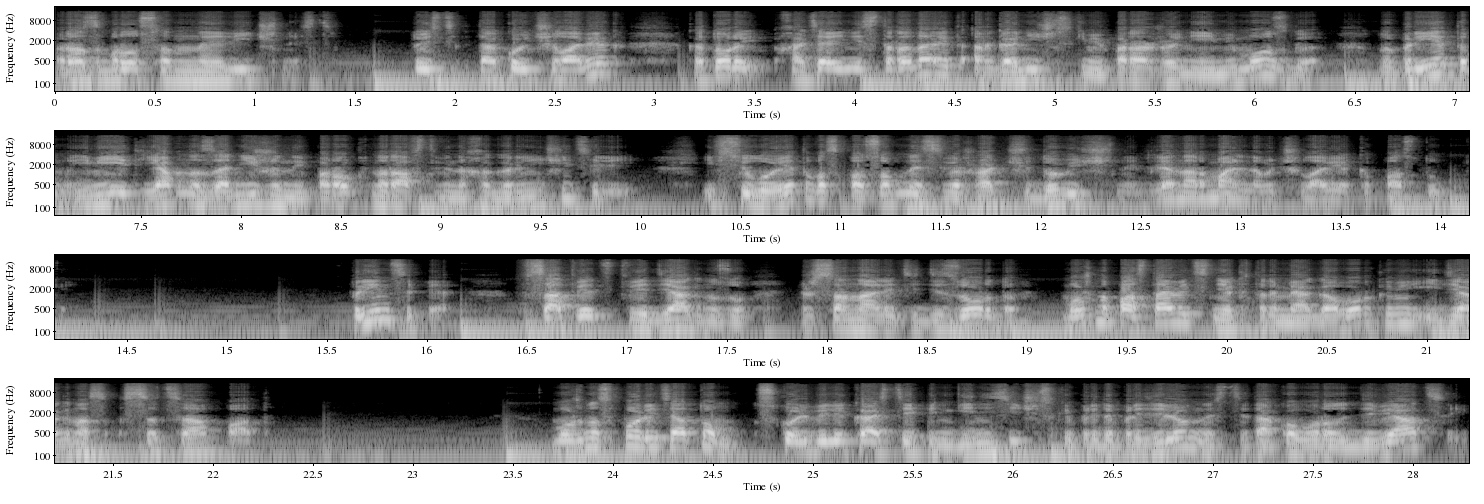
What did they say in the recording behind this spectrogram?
«разбросанная личность», то есть такой человек, который, хотя и не страдает органическими поражениями мозга, но при этом имеет явно заниженный порог нравственных ограничителей и в силу этого способный совершать чудовищные для нормального человека поступки. В принципе, в соответствии диагнозу Personality Disorder можно поставить с некоторыми оговорками и диагноз социопат. Можно спорить о том, сколь велика степень генетической предопределенности такого рода девиаций,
